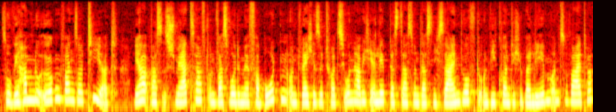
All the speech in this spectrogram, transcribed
So, wir haben nur irgendwann sortiert. Ja, was ist schmerzhaft und was wurde mir verboten und welche Situation habe ich erlebt, dass das und das nicht sein durfte und wie konnte ich überleben und so weiter.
